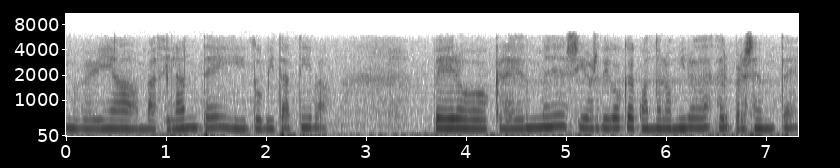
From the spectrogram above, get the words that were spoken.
me veía vacilante y dubitativa. Pero creedme si os digo que cuando lo miro desde el presente,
